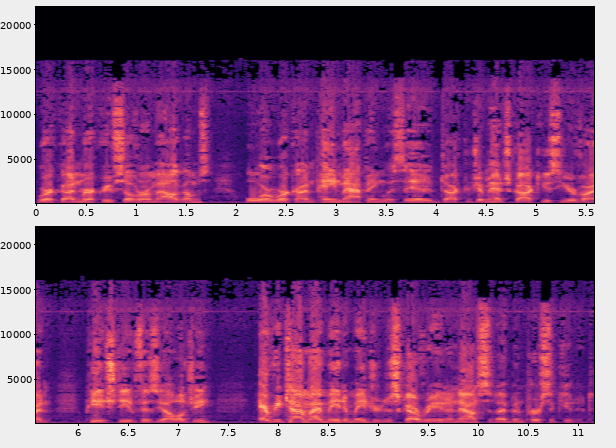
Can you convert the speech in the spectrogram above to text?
work on mercury silver amalgams or work on pain mapping with uh, Dr. Jim Hedgecock, UC Irvine, PhD in physiology, every time I made a major discovery and announced it, I've been persecuted.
